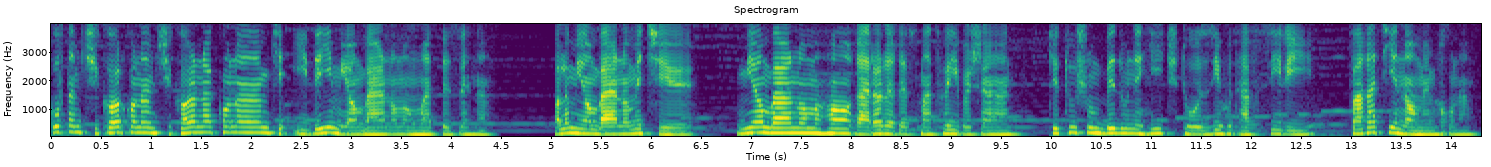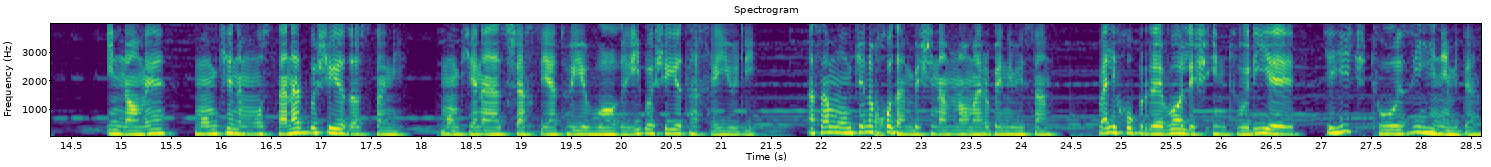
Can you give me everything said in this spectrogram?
گفتم چیکار کنم چیکار نکنم که ایده میان برنامه اومد به ذهنم. حالا میان برنامه چیه؟ میان برنامه ها قرار قسمت هایی باشن که توشون بدون هیچ توضیح و تفسیری فقط یه نامه می‌خونم. این نامه ممکنه مستند باشه یا داستانی ممکنه از شخصیت های واقعی باشه یا تخیلی. اصلا ممکنه خودم بشینم نامه رو بنویسم. ولی خب روالش اینطوریه که هیچ توضیحی نمیدم.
